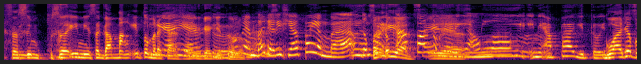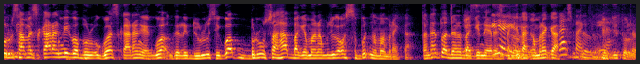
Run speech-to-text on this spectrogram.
Sesim se ini segampang itu mereka Iya, iya, kayak gitu loh. Mbak dari siapa ya Mbak? Untuk Saya- produk iya. apa? Saya dari Ya ini, Allah. ini apa gitu. Gua aja baru sampai sekarang nih gua baru gua sekarang ya gua dari dulu sih gua berusaha bagaimanapun juga gua sebut nama mereka karena itu adalah bagian dari Iya, respect iya. kita ke mereka. Kayak iya. gitu loh.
